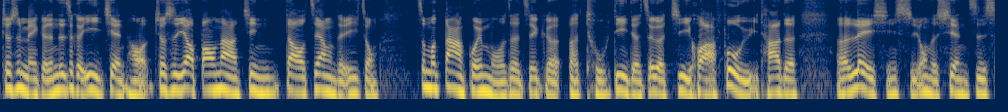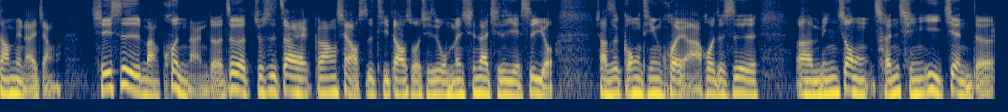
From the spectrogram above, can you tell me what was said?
就是每个人的这个意见哈，就是要包纳进到这样的一种。这么大规模的这个呃土地的这个计划，赋予它的呃类型使用的限制上面来讲，其实是蛮困难的。这个就是在刚刚夏老师提到说，其实我们现在其实也是有像是公听会啊，或者是呃民众陈情意见的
